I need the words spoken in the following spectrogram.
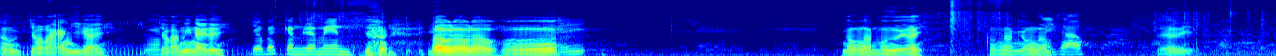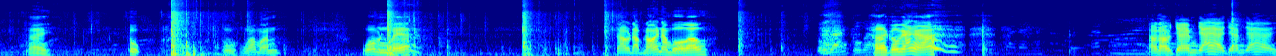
Đâu, cho bác ăn với coi. Nha. Cho bác miếng này đi. cho bác cameraman đâu đâu đâu. Ồ, Đấy, ngon lành mọi người ơi. Ngon lành ngon lành. sao Để đi. Đây. Ô, ô, quá mạnh. Quá mạnh mẽ. Sao đập nổi năm buồn không? cố gắng cố gắng Thôi cố gắng hả? Đâu đâu cho em trái rồi, cho em trái rồi.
